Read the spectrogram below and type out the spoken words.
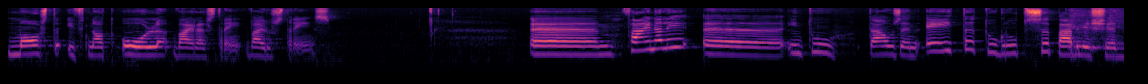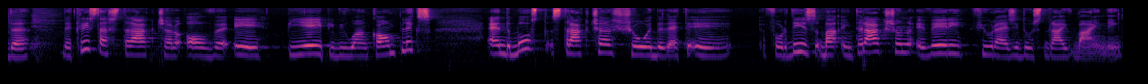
most, if not all, viral strain, virus strains. Um, finally, uh, in 2008, two groups published the crystal structure of a PA-PB1 complex, and both structures showed that uh, for this interaction, a very few residues drive binding.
